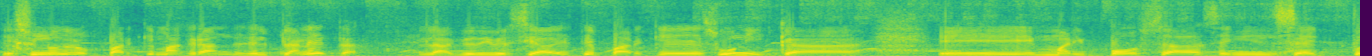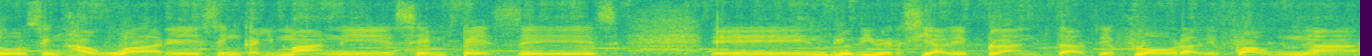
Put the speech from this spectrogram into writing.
Es uno de los parques más grandes del planeta. La biodiversidad de este parque es única, eh, en mariposas, en insectos, en jaguares, en caimanes, en peces, en biodiversidad de plantas, de flora, de fauna.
